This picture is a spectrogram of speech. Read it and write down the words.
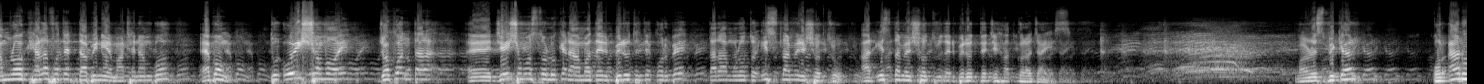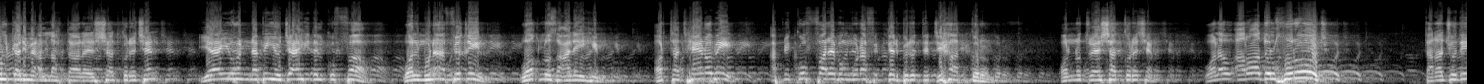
আমরাও খেলাফতের দাবি নিয়ে মাঠে নামবো এবং ওই সময় যখন তারা যেই সমস্ত লোকেরা আমাদের বিরোধিতা করবে, তারা মূলত ইসলামের শত্রু। আর ইসলামের শত্রুদের বিরুদ্ধে জিহাদ করা যায়। স্পিকার কোরআনুল কারিমে আল্লাহ তাআলা ইরশাদ করেছেন, ইয়া আইয়ুহান নবী জাহিদুল কুফার ওয়াল মুনাফিকিন ওয়াগলুজ আলাইহিম। অর্থাৎ হে নবী, আপনি কুফফার এবং মুনাফিকদের বিরুদ্ধে জিহাদ করুন। অন্যত্র ইরশাদ করেছেন, ওয়ালাউ আরাদুল খুরুজ। তারা যদি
